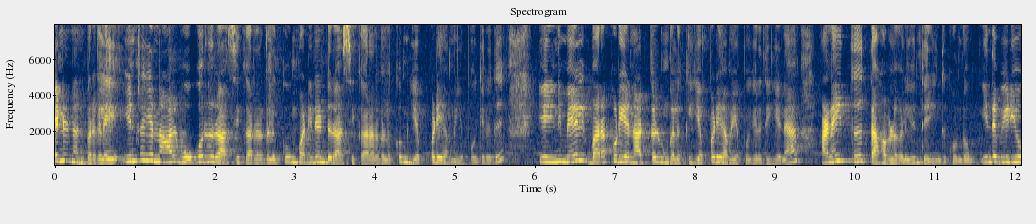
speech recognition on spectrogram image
என்ன நண்பர்களே இன்றைய நாள் ஒவ்வொரு ராசிக்காரர்களுக்கும் பன்னிரெண்டு ராசிக்காரர்களுக்கும் எப்படி அமையப் போகிறது? இனிமேல் வரக்கூடிய நாட்கள் உங்களுக்கு எப்படி அமையப் போகிறது என அனைத்து தகவல்களையும் தெரிந்து கொண்டோம். இந்த வீடியோ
